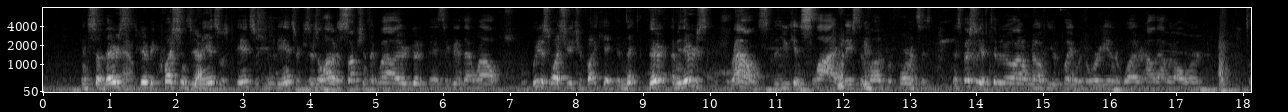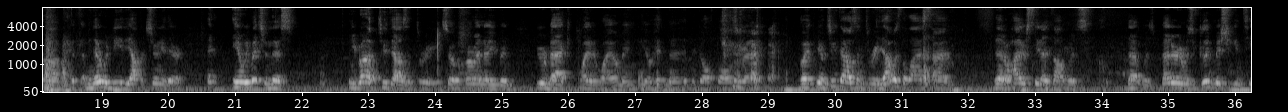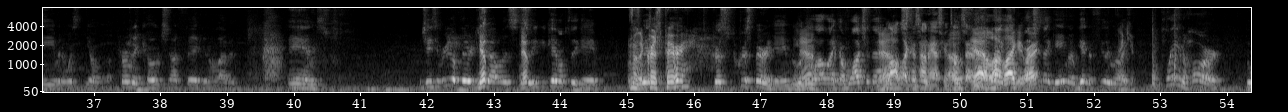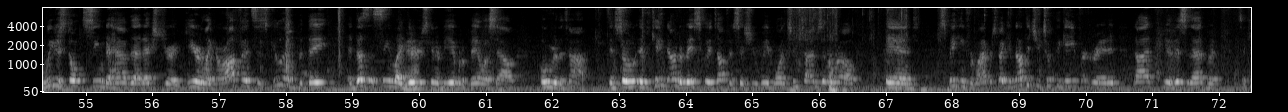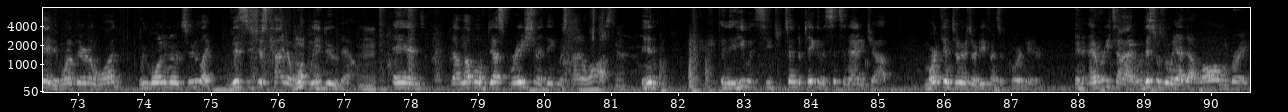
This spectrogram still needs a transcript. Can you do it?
And so there's Yeah. going to be questions that yeah. answers answer need to be answered because there's a lot of assumptions like, well, they're good at this, they're good at that. Well, we just watched you get your butt kicked, and there, I mean, there's rounds that you can slide based upon performances, and especially if Thibodeau. I don't know if he would play with Oregon or what or how that would all work. Um, but I mean, there would be the opportunity there. And you know, we mentioned this. And you brought up 2003. So, Berman, I know you've been you were back playing in Wyoming. You know, hitting the hitting the golf balls around. but you know, 2003. That was the last time that Ohio State I thought was that was better. It was a good Michigan team, and it was you know a permanent coach, not fake in 11. And Jay Z, were you up there? Did Yep. you scout this? Yep. So you you came up to the game. Was it Chris Perry? Chris Chris Perry game. Who looked Yeah. a lot like I'm watching that. Yeah. A lot like Hassan Haskins on Saturday. yeah, a lot like it, right? Watching right? that game, and I'm getting a feeling we're like you. we're playing hard, but we just don't seem to have that extra gear. Like our offense is good, but they it doesn't seem like they're just going to be able to bail us out over the top. And so it came down to basically a toughness issue. We had won two times in a row, and speaking from my perspective, not that you took the game for granted, not you know this and that, but it's like, hey, they won up there in 01, we won in 02. Like this is just kind of what we do now, mm-hmm. and that level of desperation, I think, was kind of lost. And and he was he ended up taking the Cincinnati job. Mark Dantonio is our defensive coordinator, and every time, this was when we had that long break,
